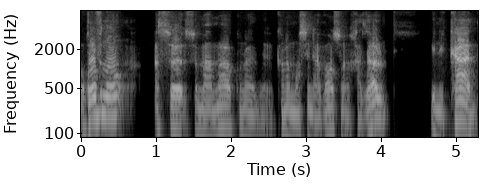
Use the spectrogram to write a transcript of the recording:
Revenons à ce, qu'on a, mentionné avant sur le Chazal. Il est kad,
